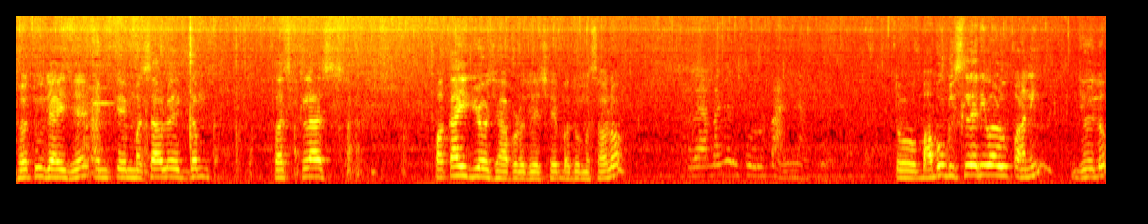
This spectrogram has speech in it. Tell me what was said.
થતું જાય છે કેમ કે મસાલો એકદમ ફર્સ્ટ ક્લાસ પકાઈ ગયો છે આપણો જે છે બધો મસાલો. ને તો બાબુ બિસ્લેરી વાળું પાણી જોઈ લો.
